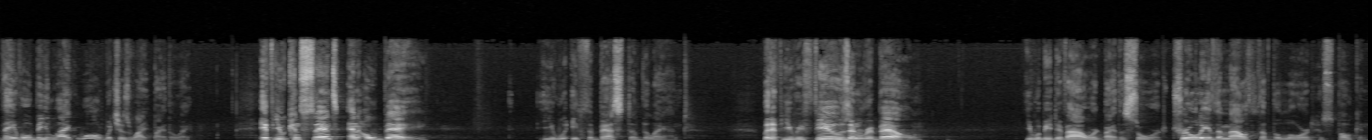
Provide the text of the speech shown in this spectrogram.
they will be like wool, which is white, by the way. If you consent and obey, you will eat the best of the land. But if you refuse and rebel, you will be devoured by the sword. Truly, the mouth of the Lord has spoken.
